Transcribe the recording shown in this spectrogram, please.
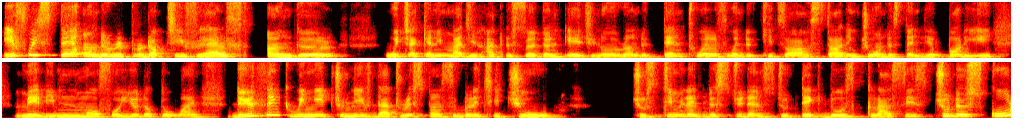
If we stay on the reproductive health angle, which I can imagine at a certain age, you know, around the 10, 12, when the kids are starting to understand their body, maybe more for you, Dr. Wine. Do you think we need to leave that responsibility to, to stimulate the students to take those classes to the school?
